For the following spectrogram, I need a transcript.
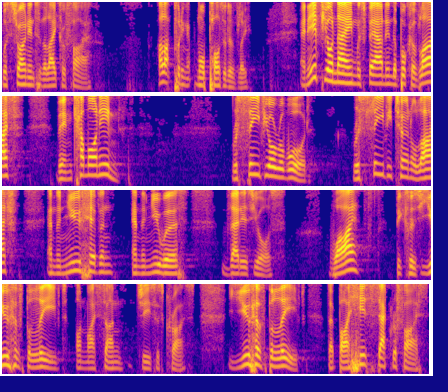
was thrown into the lake of fire. I like putting it more positively. And if your name was found in the book of life, then come on in. Receive your reward. Receive eternal life and the new heaven and the new earth that is yours. Why? Because you have believed on my Son, Jesus Christ. You have believed that by his sacrifice,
